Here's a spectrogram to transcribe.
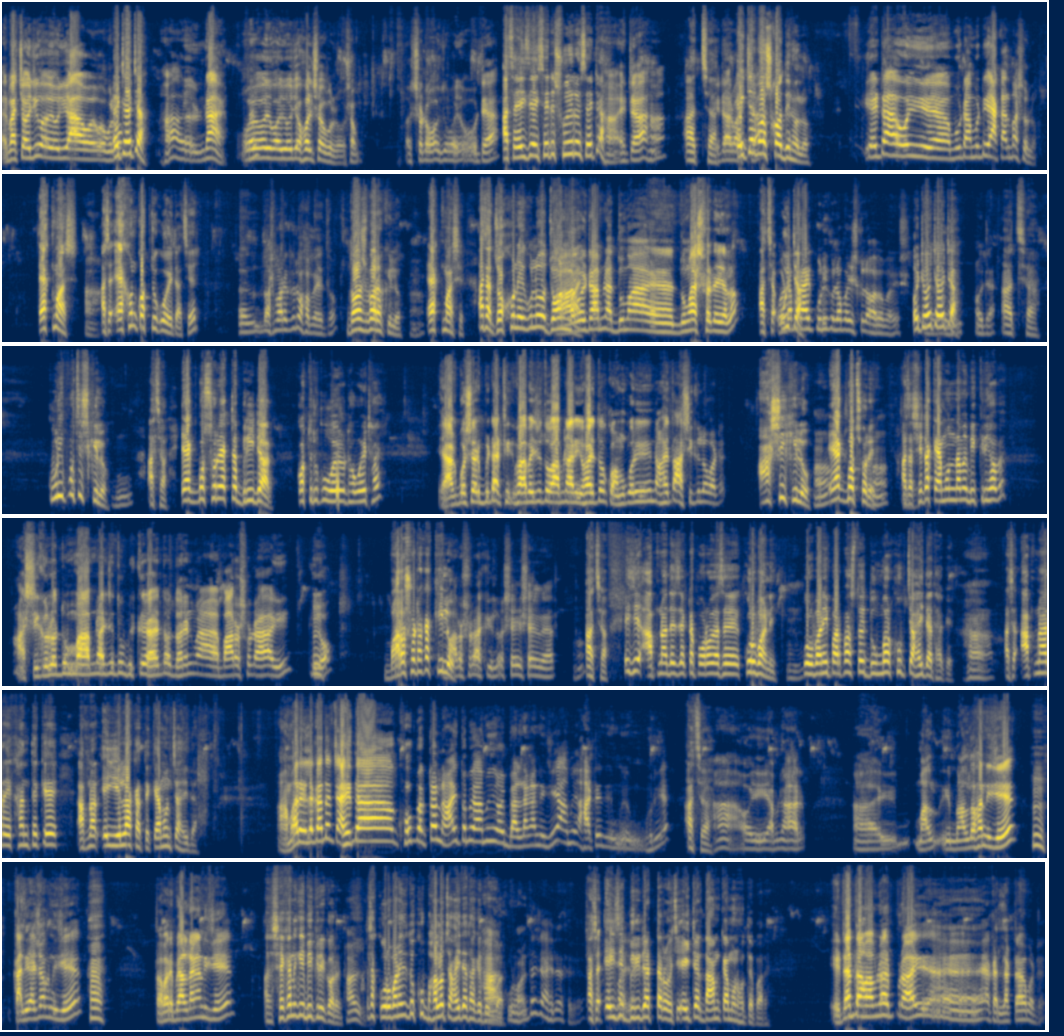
এর বাচ্চা ওই ওই- এইটা এটা হ্যাঁ না ওই ওই ওই যে হোলসেলগুলো সব ছোট ওটা আচ্ছা এই যে এই সাইডে শুয়ে রয়েছে এটা হ্যাঁ এটা হ্যাঁ। আচ্ছা এটার এইটার। বয়স কদিন হলো? এটা ওই মোটামুটি এক আধ মাস হলো। এক মাস? হ্যাঁ। আচ্ছা এখন কতটুকু ওয়েট আছে দশ বারো কিলো হবে তো। দশ বারো কিলো হ্যাঁ। এক মাসে। আচ্ছা যখন এগুলো আর জন্মায় ওইটা আপনার দু মাস দু মাস হতে গেল। আচ্ছা ওইটা প্রায় কুড়ি কিলো পঁচিশ কিলো হবে বয়স। ওইটা ওইটা ওইটা? ওইটা। আচ্ছা কুড়ি পঁচিশ কিলো? আচ্ছা এক বছরে একটা ব্রিডার কতটুকু ওয়েট ওয়েট হয়? এক বছর বিটা ঠিকভাবে যদি আপনার হয়তো কম করি না হয়তো আশি কিলো বটে। আশি কিলো হ্যাঁ। এক বছরে? হ্যাঁ। আচ্ছা সেটা কেমন দামে বিক্রি হবে? আশি কিলো দুম্বা আপনার যদি বিক্রি হয় তো ধরেন বারোশো টাকা কিলো। বারোশো টাকা কিলো? বারোশো টাকা কিলো সেই হিসাবে আর আচ্ছা এই যে আপনাদের যে একটা পরব আছে কোরবানি। কোরবানি পারপাস তো দুম্বার খুব চাহিদা থাকে। হ্যাঁ। আচ্ছা আপনার এখান থেকে আপনার এই এলাকাতে কেমন চাহিদা? আমার এলাকাতে চাহিদা খুব একটা নাই তবে আমি ওই বেলডাঙ্গা নিজে আমি হাটে ঘুরিয়ে আচ্ছা। হ্যাঁ ওই আপনার মাল মালদহা নিজে হুম। কালিয়াচক নিজে হ্যাঁ। তারপরে বেলডাঙ্গা নিজে আচ্ছা সেখানে গিয়ে বিক্রি করেন? হ্যাঁ, আচ্ছা কোরবানিতে তো খুব ভালো চাহিদা থাকে হ্যাঁ, দুম্বার চাহিদা থাকে। আচ্ছা এই যে। ব্রিডারটা রয়েছে এইটার দাম কেমন হতে পারে? এটার দাম আপনার প্রায় এক লাখ টাকা বটে।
